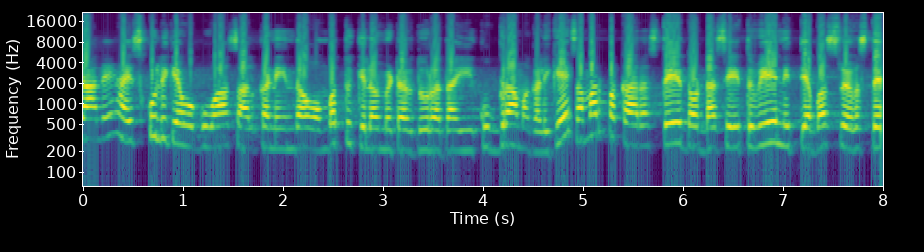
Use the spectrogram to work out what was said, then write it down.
ಶಾಲೆ ಹೈಸ್ಕೂಲಿಗೆ ಹೋಗುವ ಸಾಲ್ಕಣಿಯಿಂದ ಒಂಬತ್ತು ಕಿಲೋಮೀಟರ್ ದೂರದ ಈ ಕುಗ್ರಾಮಗಳಿಗೆ ಸಮರ್ಪಕ ರಸ್ತೆ ದೊಡ್ಡ ಸೇತುವೆ, ನಿತ್ಯ ಬಸ್ ವ್ಯವಸ್ಥೆ,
